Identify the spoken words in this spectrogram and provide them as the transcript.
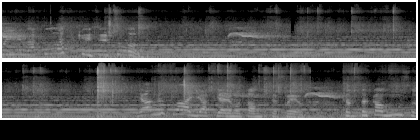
мої находки чи що? Я не знаю, як я його там вцепив. Там така мусор.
